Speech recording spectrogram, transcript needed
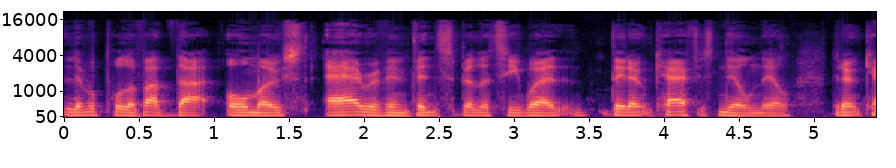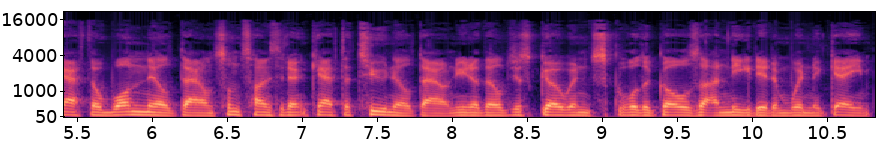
Liverpool have had that almost air of invincibility where they don't care if it's nil nil. They don't care if they're one nil down. Sometimes they don't care if they're two nil down. You know, they'll just go and score the goals that are needed and win the game.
